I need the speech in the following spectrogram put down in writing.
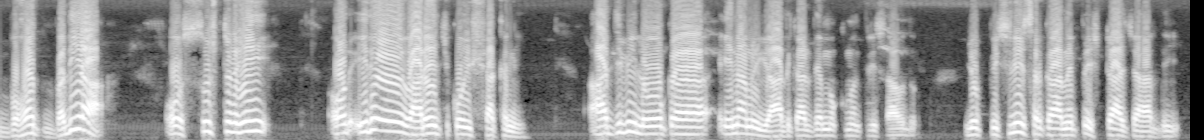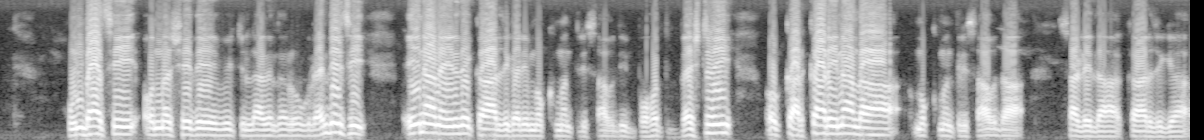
ਬਹੁਤ ਵਧੀਆ, ਉਹ ਸੁਸ਼ਟ ਰਹੀ ਔਰ ਇਹਦੇ ਬਾਰੇ ਚ ਕੋਈ ਸ਼ੱਕ ਨਹੀਂ। ਅੱਜ ਵੀ ਲੋਕ ਇਹਨਾਂ ਨੂੰ ਯਾਦ ਕਰਦੇ ਆ, ਮੁੱਖ ਮੰਤਰੀ ਸਾਹਿਬ ਨੂੰ ਜੋ ਪਿਛਲੀ ਸਰਕਾਰ ਨੇ ਭ੍ਰਿਸ਼ਟਾਚਾਰ ਦੀ। ਹੁੰਦਾ ਸੀ ਉਹ ਨਸ਼ੇ ਦੇ ਵਿੱਚ ਲੱਗਦਾ ਲੋਕ ਰਹਿੰਦੇ ਸੀ। ਇਹਨਾਂ ਨੇ ਇਹਦੇ ਕਾਰਜਕਾਰੀ ਮੁੱਖ ਮੰਤਰੀ ਸਾਹਿਬ ਦੀ ਬਹੁਤ ਬੈਸਟ ਰਹੀ। ਉਹ ਘਰ ਘਰ ਇਹਨਾਂ ਦਾ ਮੁੱਖ ਮੰਤਰੀ ਸਾਹਿਬ ਦਾ ਸਾਡੇ ਦਾ ਕਾਰਜ ਗਿਆ।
